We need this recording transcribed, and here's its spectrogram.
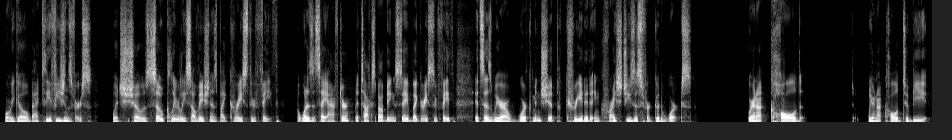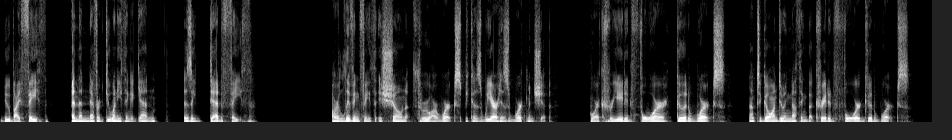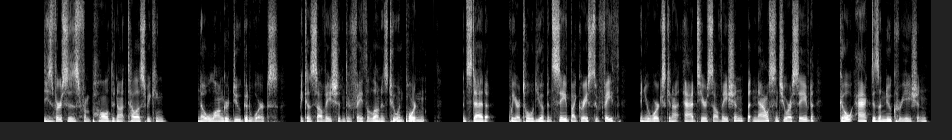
Or we go back to the Ephesians verse, which shows so clearly salvation is by grace through faith. But what does it say after it talks about being saved by grace through faith? It says we are a workmanship created in Christ Jesus for good works. We're not called we are not called to be new by faith and then never do anything again. It is a dead faith. Our living faith is shown through our works because we are his workmanship who are created for good works, not to go on doing nothing, but created for good works. These verses from Paul do not tell us we can no longer do good works because salvation through faith alone is too important. Instead, we are told you have been saved by grace through faith, and your works cannot add to your salvation. But now, since you are saved, go act as a new creation.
